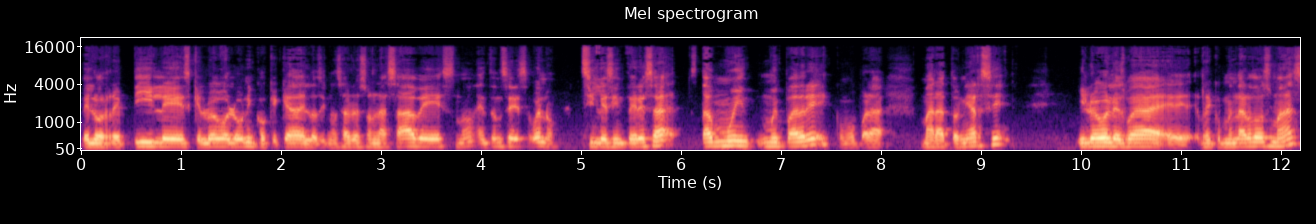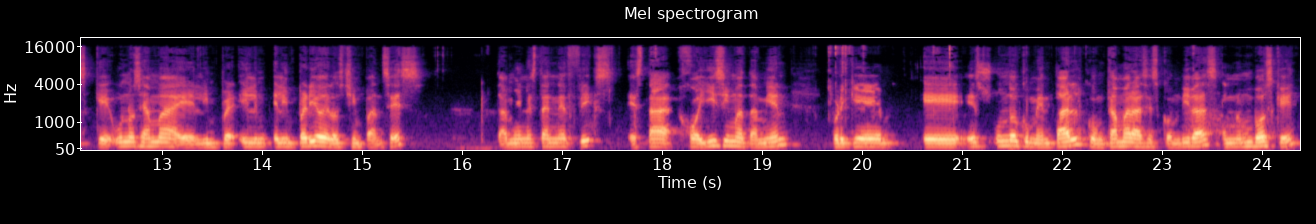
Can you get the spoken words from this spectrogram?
de los reptiles, que luego lo único que queda de los dinosaurios son las aves, ¿no? Entonces, bueno, si les interesa, está muy, muy padre como para maratonearse. Y luego les voy a eh, recomendar dos más, que uno se llama el, Imperio de los Chimpancés, también está en Netflix, está joyísima también, porque eh, es un documental con cámaras escondidas en un bosque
